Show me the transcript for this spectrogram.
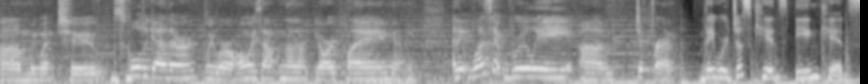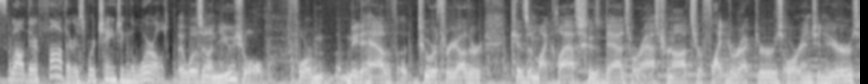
Um, we went to school together. We were always out in the yard playing, and, and it wasn't really um, different they were just kids being kids while their fathers were changing the world. It wasn't unusual for me to have two or three other kids in my class whose dads were astronauts or flight directors or engineers.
